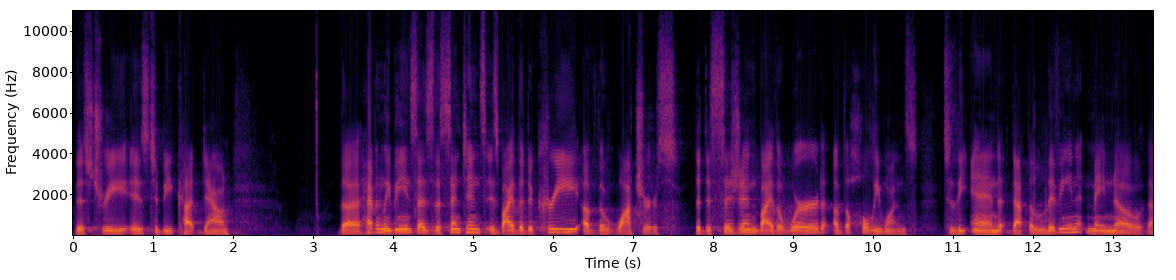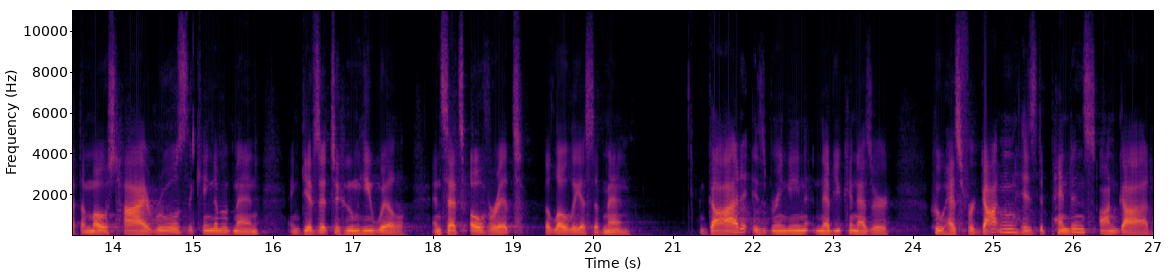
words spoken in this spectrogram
this tree is to be cut down. The heavenly being says the sentence is by the decree of the watchers, the decision by the word of the holy ones, to the end that the living may know that the Most High rules the kingdom of men and gives it to whom he will, and sets over it the lowliest of men. God is bringing Nebuchadnezzar who has forgotten his dependence on God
